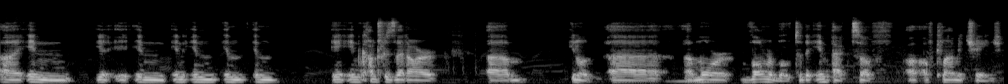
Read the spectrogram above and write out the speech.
uh, in, in, in, in, in, in, in countries that are um, you know uh, more vulnerable to the impacts of of climate change.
